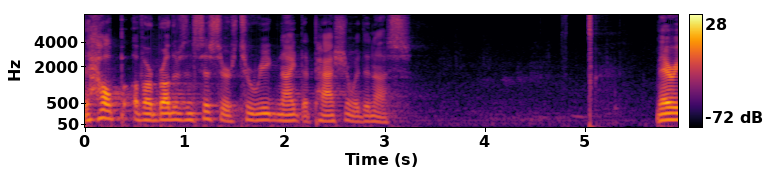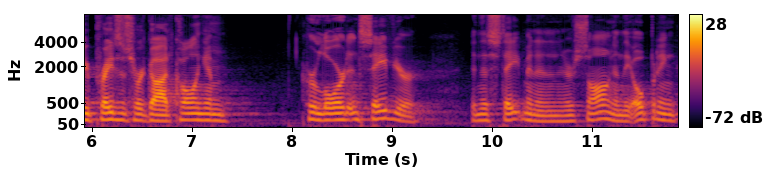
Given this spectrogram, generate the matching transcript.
the help of our brothers and sisters to reignite the passion within us. Mary praises her God, calling him her Lord and Savior in this statement and in her song in the opening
